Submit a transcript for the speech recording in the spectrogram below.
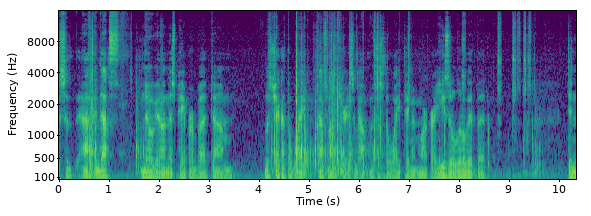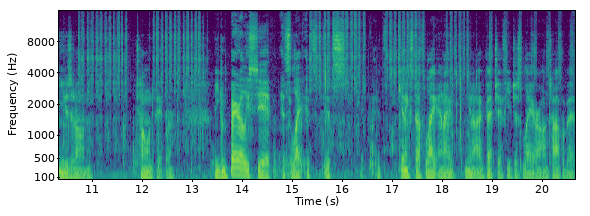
so uh, that's no good on this paper, but um, let's check out the white. That's what I'm curious about. This is the white pigment marker. I used it a little bit, but didn't use it on toned paper. You can barely see it. It's light. It's it's it's getting stuff light, and I you know I bet you if you just layer on top of it,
